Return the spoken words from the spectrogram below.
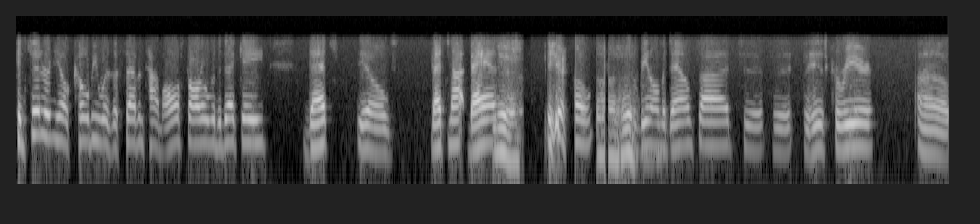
considering you know Kobe was a seven-time All-Star over the decade, that's you know that's not bad. Yeah. You know, uh-huh. for being on the downside to to, to his career. Uh,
